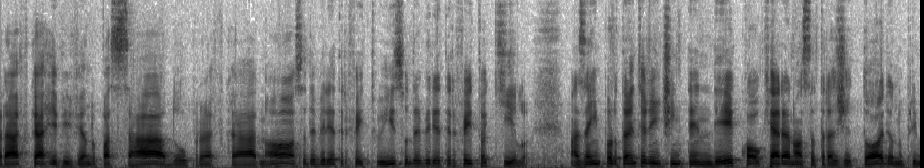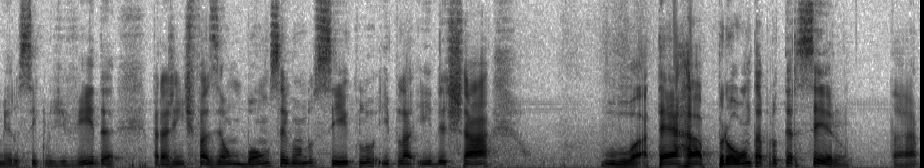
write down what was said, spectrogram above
para ficar revivendo o passado ou para ficar, nossa, eu deveria ter feito isso, ou deveria ter feito aquilo. Mas é importante a gente entender qual que era a nossa trajetória no primeiro ciclo de vida para a gente fazer um bom segundo ciclo e, e deixar a Terra pronta para o terceiro, tá?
